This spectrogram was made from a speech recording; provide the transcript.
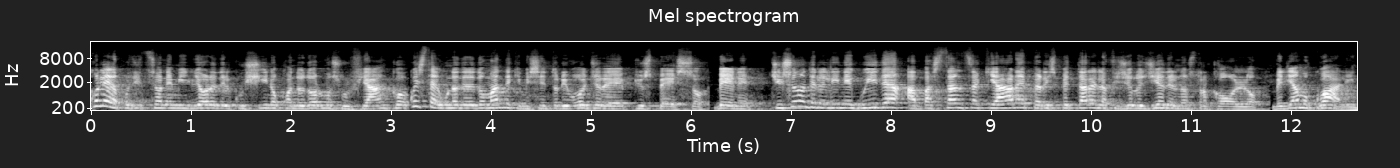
Qual è la posizione migliore del cuscino quando dormo sul fianco? Questa è una delle domande che mi sento rivolgere più spesso. Bene, ci sono delle linee guida abbastanza chiare per rispettare la fisiologia del nostro collo. Vediamo quali.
